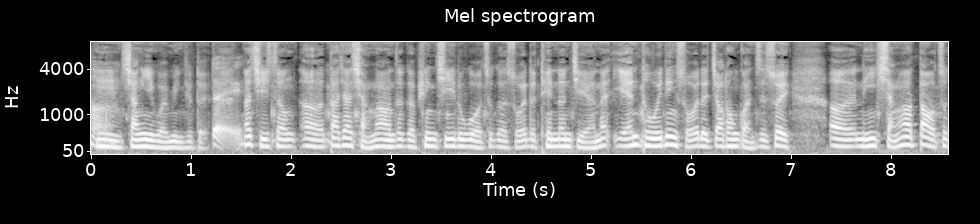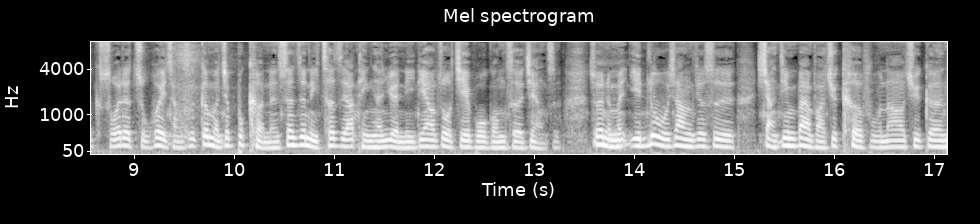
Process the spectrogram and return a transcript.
嗯，相依为命就对。对，那其中呃，大家想到这个拼期，如果这个所谓的天灯节，那沿途一定所谓的交通管制，所以呃，你想要到这个所谓的主会场是根本就不可能，甚至你车子要停很远，你一定要坐接驳公车这样子。所以你们一路上就是想尽办法去克服，然后去跟。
